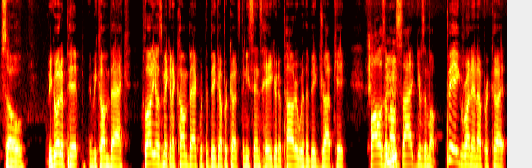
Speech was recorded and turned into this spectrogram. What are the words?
so we go to Pip and we come back. Claudio's making a comeback with the big uppercuts. Then he sends Hager to powder with a big drop kick. Follows him outside, gives him a big running uppercut,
